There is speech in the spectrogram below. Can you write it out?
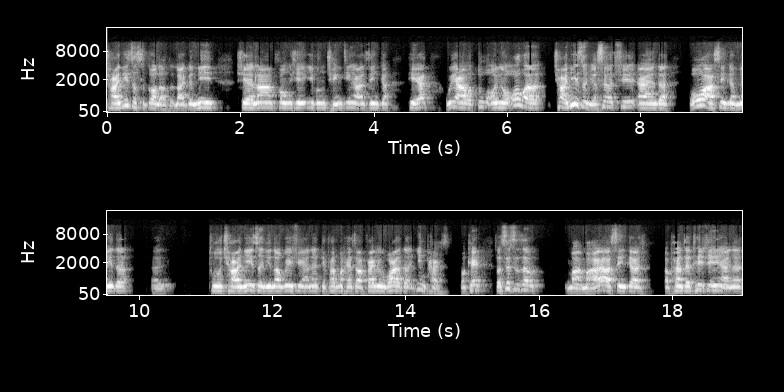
Chinese scholars like me Xielan, Fengxin, even Qingjing, I think here we are doing our Chinese research and all I think made uh, to Chinese innovation and development has a very wide impact. Okay, so this is a, my, my I think uh, a presentation and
